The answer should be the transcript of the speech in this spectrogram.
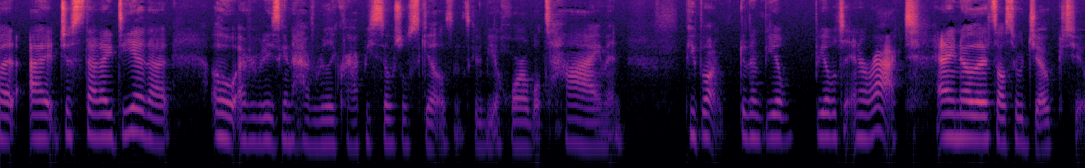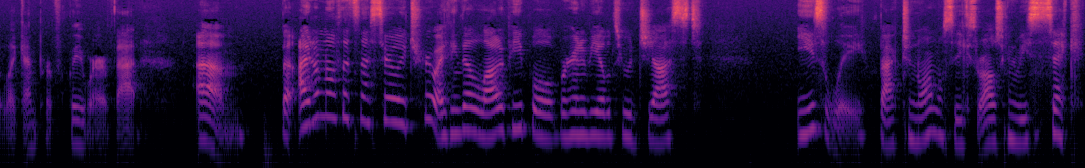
but I just that idea that oh everybody's gonna have really crappy social skills and it's gonna be a horrible time and people aren't gonna be able be able to interact. And I know that it's also a joke too. Like I'm perfectly aware of that. Um, but I don't know if that's necessarily true. I think that a lot of people we're to be able to adjust easily back to normalcy because we're all just to be sick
